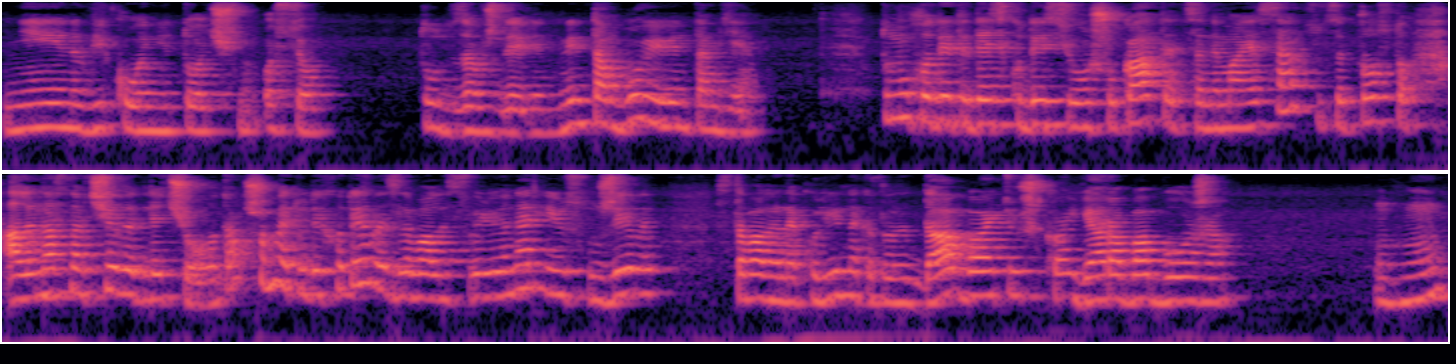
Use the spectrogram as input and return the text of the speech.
ні в іконі точно. Ось. Тут завжди він. Він там був і він там є. Тому ходити десь кудись його шукати, це не має сенсу, це просто. Але нас навчили для чого? Так? Щоб ми туди ходили, зливали свою енергію, служили, ставали на коліна, казали, да, батюшка, я раба Божа. Угу.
